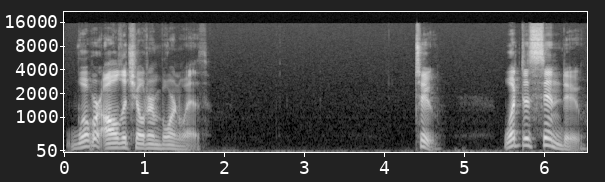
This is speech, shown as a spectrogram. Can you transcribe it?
what were all the children born with? 2. What does sin do?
